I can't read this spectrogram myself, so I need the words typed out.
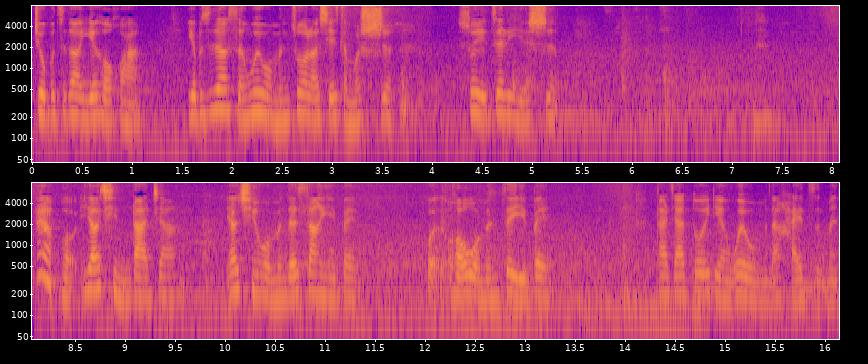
就不知道耶和华，也不知道神为我们做了些什么事，所以这里也是，我邀请大家，邀请我们的上一辈，或和我们这一辈，大家多一点为我们的孩子们，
